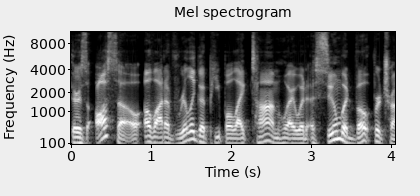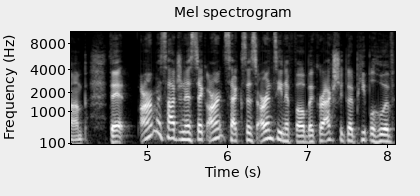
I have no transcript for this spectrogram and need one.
There's also a lot of really good people like Tom, who I would assume would vote for Trump, that aren't misogynistic, aren't sexist, aren't xenophobic, are actually good people who have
